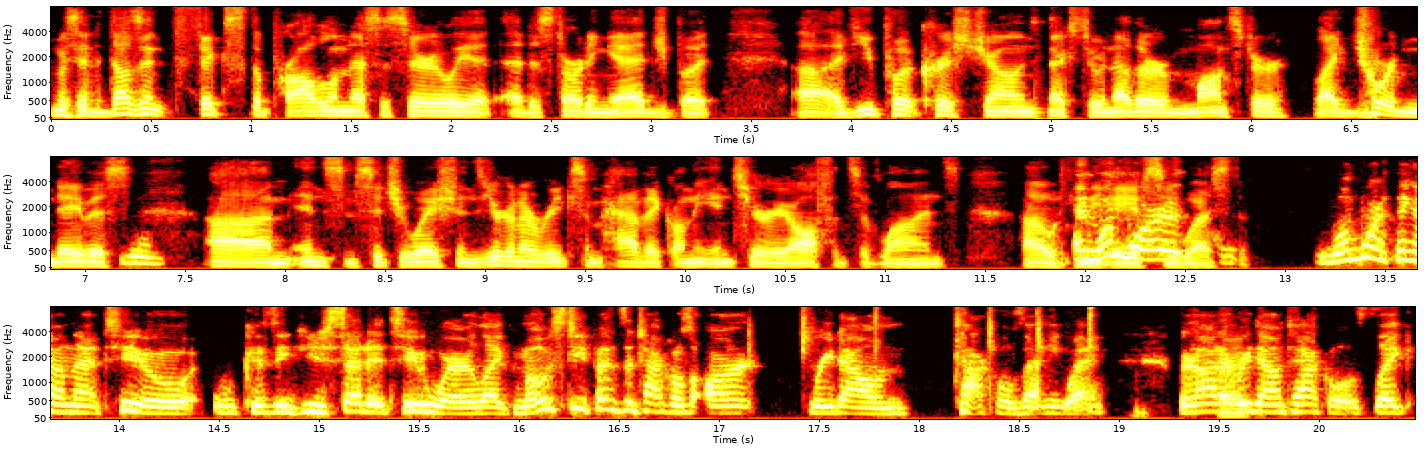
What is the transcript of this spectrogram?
like I said, it doesn't fix the problem necessarily at, at a starting edge, but uh, if you put Chris Jones next to another monster like Jordan Davis yeah. um, in some situations, you're going to wreak some havoc on the interior offensive lines uh, within and the AFC more, West one more thing on that too, because you said it too, where like most defensive tackles aren't three down tackles anyway. They're not right. every down tackles. Like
